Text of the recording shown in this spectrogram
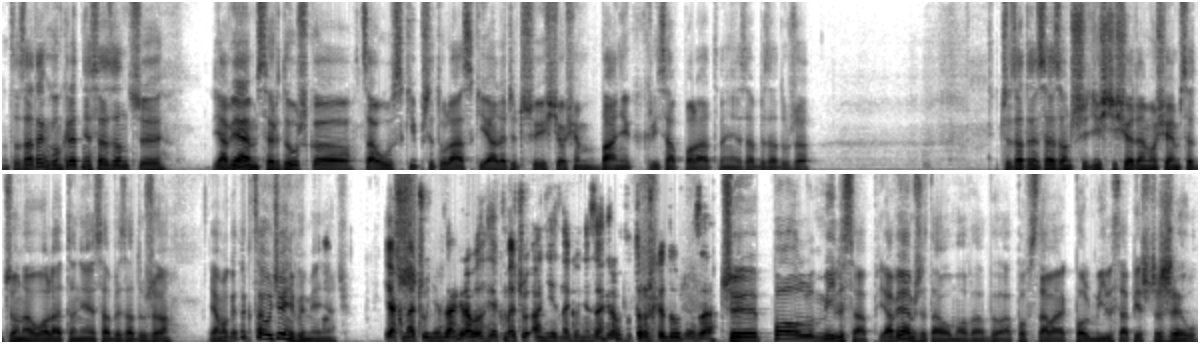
No to za ten konkretnie sezon, czy ja wiem, serduszko, całuski, przytulaski, ale czy 38 baniek Chrisa Pola to nie jest aby za dużo? Czy za ten sezon 37 800 Johna Walla to nie jest aby za dużo? Ja mogę tak cały dzień wymieniać jak meczu nie zagrał, jak meczu ani jednego nie zagrał, to troszkę dużo za. Czy Paul Millsap, ja wiem, że ta umowa była, powstała jak Paul Millsap jeszcze żył,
